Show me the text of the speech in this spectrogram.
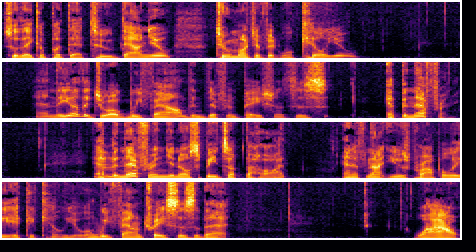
So they could put that tube down you. Too much of it will kill you. And the other drug we found in different patients is epinephrine. Hmm. Epinephrine, you know, speeds up the heart. And if not used properly, it could kill you. And we found traces of that. Wow.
